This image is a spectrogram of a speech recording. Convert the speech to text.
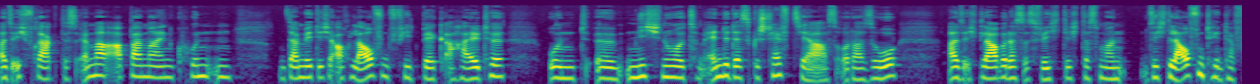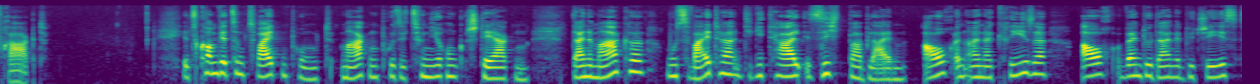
Also ich frage das immer ab bei meinen Kunden, damit ich auch laufend Feedback erhalte und äh, nicht nur zum Ende des Geschäftsjahres oder so. Also ich glaube, das ist wichtig, dass man sich laufend hinterfragt. Jetzt kommen wir zum zweiten Punkt, Markenpositionierung stärken. Deine Marke muss weiter digital sichtbar bleiben, auch in einer Krise, auch wenn du deine Budgets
